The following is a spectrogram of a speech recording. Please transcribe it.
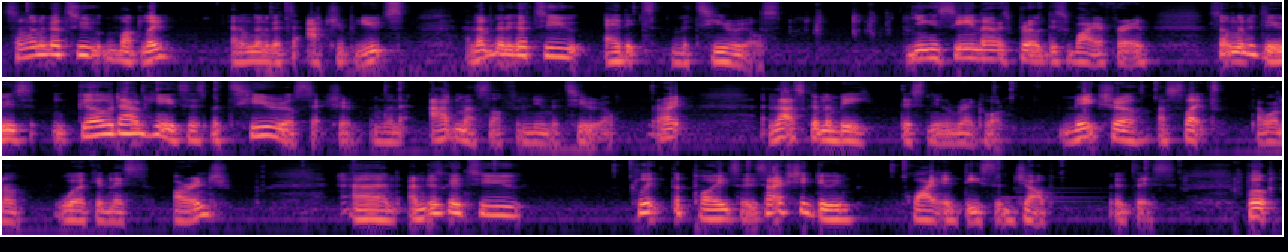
So I'm going to go to Modeling, and I'm going to go to Attributes, and I'm going to go to Edit Materials. You can see now it's broke this wireframe. So I'm going to do is go down here to this material section. I'm going to add myself a new material, right? And that's going to be this new red one. Make sure I select I want to work in this orange. And I'm just going to click the points. It's actually doing quite a decent job of this. But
